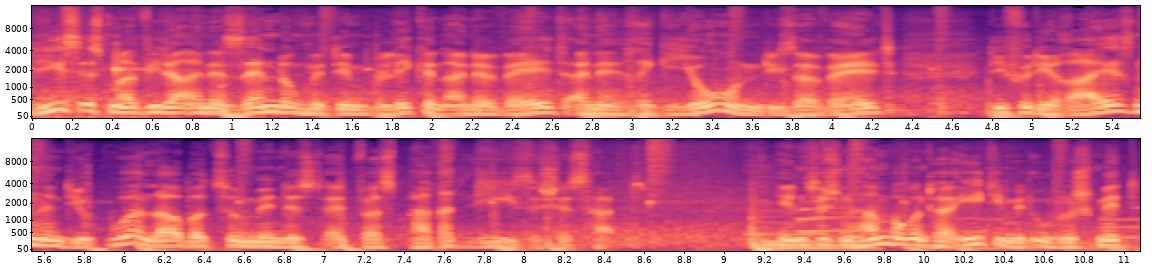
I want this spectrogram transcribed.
Dies ist mal wieder eine Sendung mit dem Blick in eine Welt, eine Region dieser Welt, die für die Reisenden, die Urlauber zumindest etwas Paradiesisches hat. Inzwischen Hamburg und Haiti mit Udo Schmidt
